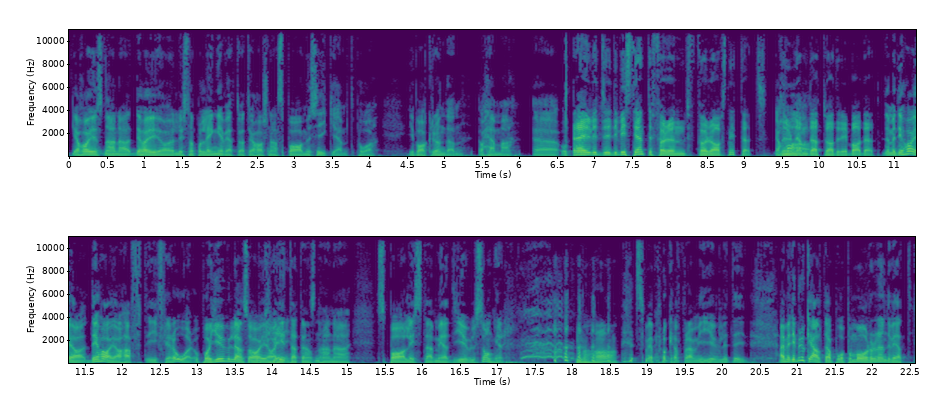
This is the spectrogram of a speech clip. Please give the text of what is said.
Jag har ju en sån här, det har ju jag lyssnat på länge vet du, att jag har sån här spa-musik jämt på i bakgrunden och hemma. Uh, och på... Nej, det, det, visste jag inte förrän förra avsnittet. Jaha. När du nämnde att du hade det i badet. Nej men det har jag, det har jag haft i flera år. Och på julen så har jag Okej. hittat en sån här spa-lista med julsånger. Jaha. som jag plockar fram i juletid. Nej men det brukar jag alltid ha på på morgonen du vet.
